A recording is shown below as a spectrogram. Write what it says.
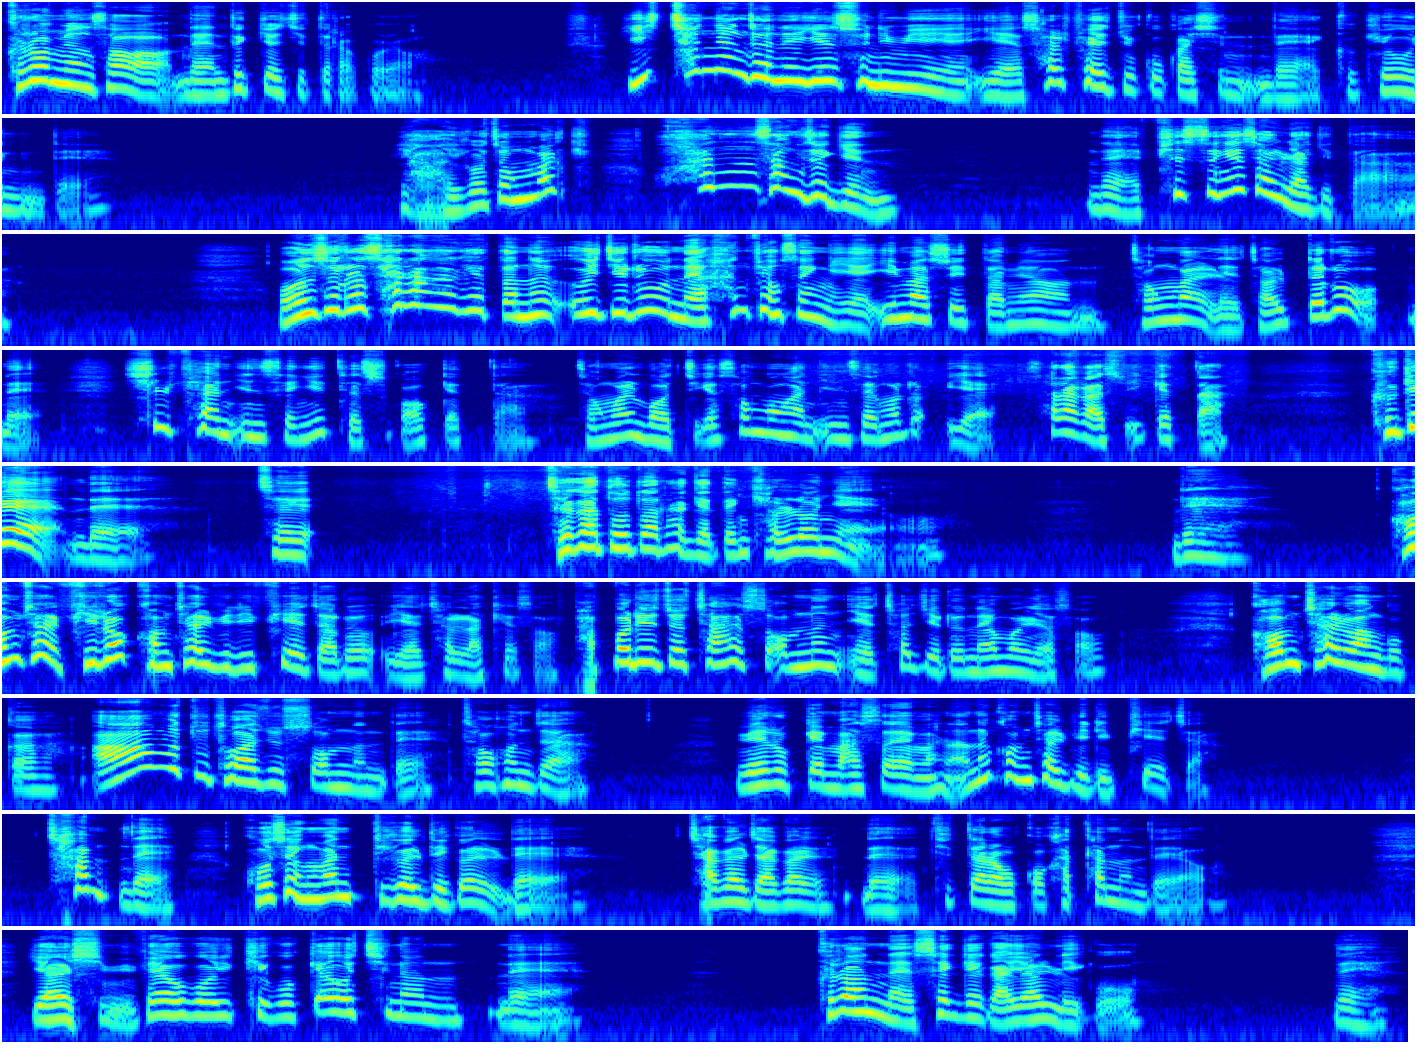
그러면서 네 느껴지더라고요. 2000년 전에 예수님이 예 설패해 주고 가신 그 교훈인데 야 이거 정말 환상적인 네 필승의 전략이다. 원수를 사랑하겠다는 의지로 내 한평생에 임할 수 있다면 정말 네 절대로 네 실패한 인생이 될 수가 없겠다. 정말 멋지게 성공한 인생을 예 살아갈 수 있겠다. 그게 네 제 제가 도달하게 된 결론이에요. 네. 검찰 비록 검찰 비리 피해자로 예 전락해서 밥벌이조차 할 수 없는 예 처지로 내몰려서 검찰 왕국가 아무도 도와줄 수 없는데 저 혼자 외롭게 맞서야만 하는 검찰 비리 피해자. 참, 네. 고생만 디글디글, 네. 자글자글, 네. 뒤따라올 것 같았는데요. 열심히 배우고 익히고 깨우치는, 네. 그런, 네. 세계가 열리고, 네.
